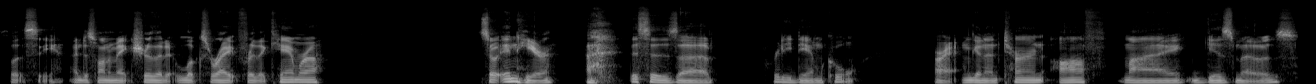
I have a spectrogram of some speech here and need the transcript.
So let's see. I just want to make sure that it looks right for the camera. So in here, uh, this is uh, pretty damn cool. All right, I'm going to turn off my gizmos.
